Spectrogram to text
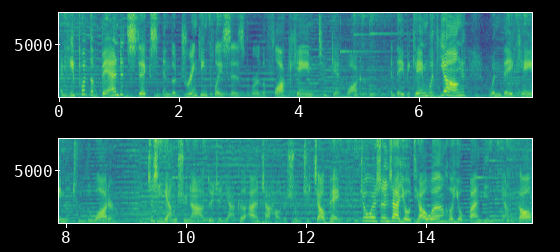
And he put the banded sticks in the drinking places where the flock came to get water. And they became with young when they came to the water. 这些羊群啊，对着雅各安插好的树枝交配，就会生下有条纹和有斑点的羊羔。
